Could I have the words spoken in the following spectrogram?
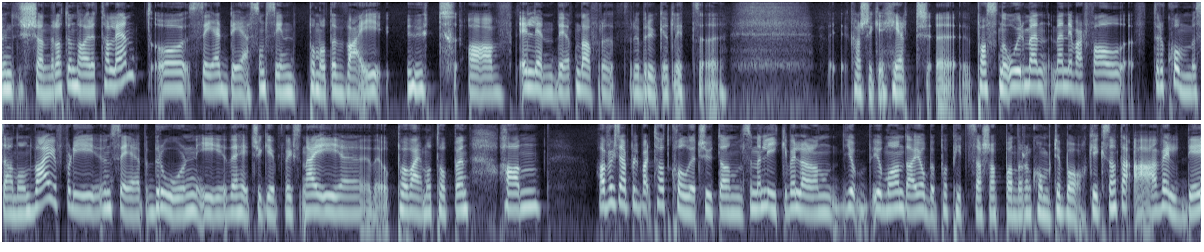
hun skjønner at hun har et talent, og ser det som sin på en måte vei ut av elendigheten, da, for for å bruke et litt eh, Kanskje ikke helt eh, passende ord, men, men i hvert fall til å komme seg noen vei. Fordi hun ser broren i The Hate You Give, nei, i, eh, På vei mot toppen. Han har f.eks. tatt collegeutdannelse, men likevel han, må han da jobbe på pizzasjappa når han kommer tilbake. Det er veldig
